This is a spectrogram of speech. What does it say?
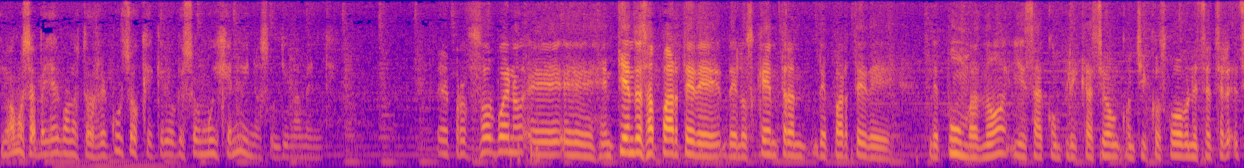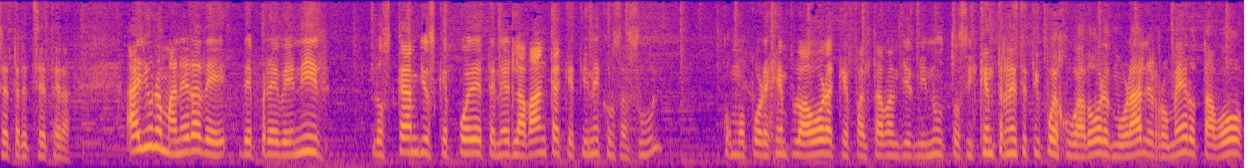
Y vamos a pelear con nuestros recursos que creo que son muy genuinos últimamente. Eh, profesor, bueno, eh, eh, entiendo esa parte de, de, los que entran de parte de, de, Pumas, ¿no? Y esa complicación con chicos jóvenes, etcétera, etcétera, etcétera. Hay una manera de, de prevenir los cambios que puede tener la banca que tiene Cruz Azul, como por ejemplo ahora que faltaban 10 minutos y que entran este tipo de jugadores, Morales, Romero, Tabó,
